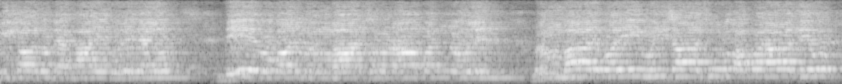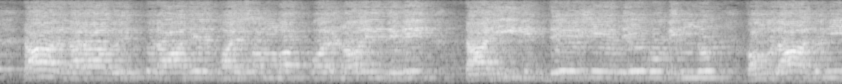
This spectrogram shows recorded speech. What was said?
বিষদ ব্যথায় ভরে গেল। দেবগণ ব্রহ্মার শরণাপন্ন হলেন। ব্রহ্মার পরে মহিষাসুর অপরাজেয়। তার দ্বারা দৈত্যরাজের ক্ষয় সম্ভবপর নয় জেনে তারই নির্দেশে দেববিন্দু কমলাজনী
